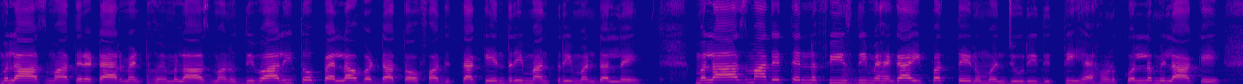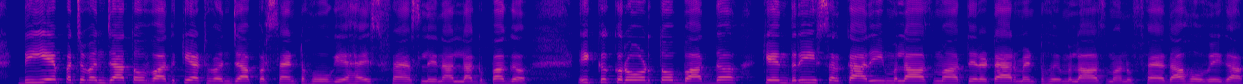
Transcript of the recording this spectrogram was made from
ਮੁਲਾਜ਼ਮਾਂ ਤੇ ਰਿਟਾਇਰਮੈਂਟ ਹੋਏ ਮੁਲਾਜ਼ਮਾਂ ਨੂੰ ਦੀਵਾਲੀ ਤੋਂ ਪਹਿਲਾਂ ਵੱਡਾ ਤੋਹਫਾ ਦਿੱਤਾ। ਕੇਂਦਰੀ ਮੰਤਰੀ ਮੰਡਲ ਨੇ ਮੁਲਾਜ਼ਮਾਂ ਦੇ 3% ਦੀ ਮਹਿੰਗਾਈ ਭੱਤੇ ਨੂੰ ਮਨਜ਼ੂਰੀ ਦਿੱਤੀ ਹੈ। ਹੁਣ ਕੁੱਲ ਮਿਲਾ ਕੇ ਡੀਏ 55 ਤੋਂ ਵੱਧ ਕੇ 58% ਹੋ ਗਿਆ ਹੈ। ਇਸ ਫੈਸਲੇ ਨਾਲ ਲਗਭਗ 1 ਕਰੋੜ ਤੋਂ ਵੱਧ ਕੇਂਦਰੀ ਸਰਕਾਰੀ ਮੁਲਾਜ਼ਮਾਂ ਅਤੇ ਰਿਟਾਇਰਮੈਂਟ ਹੋਏ ਮੁਲਾਜ਼ਮਾਂ ਨੂੰ ਫਾਇਦਾ ਹੋਵੇਗਾ।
